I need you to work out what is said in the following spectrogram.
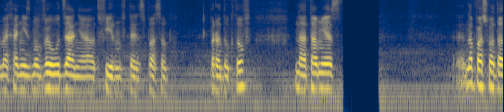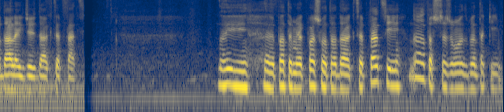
mechanizmu wyłudzania od firm w ten sposób produktów. Natomiast e, no poszło to dalej gdzieś do akceptacji. No i e, potem jak poszło to do akceptacji, no to szczerze mówiąc byłem taki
